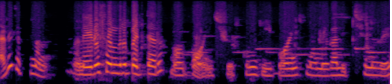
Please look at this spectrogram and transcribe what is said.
అదే చెప్తున్నాను. లేడీస్ అందరూ పెట్టారు. మా పాయింట్స్ చూసుకుని ఈ పాయింట్స్ మా మెగాలు ఇచ్చినవే.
